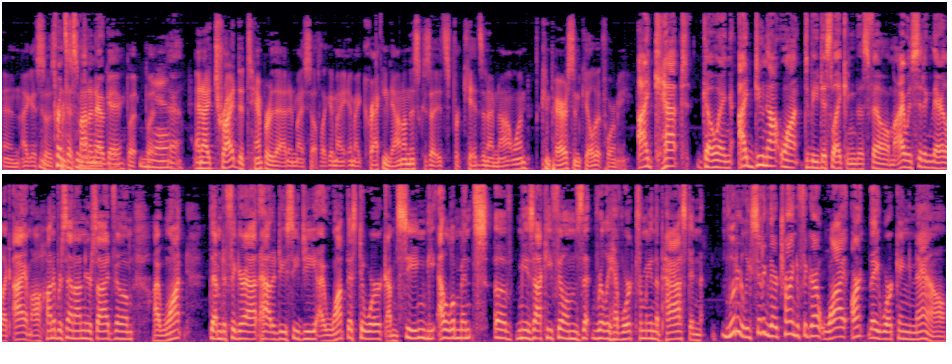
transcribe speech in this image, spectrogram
and I guess so is Princess Mononoke. But but Yeah. Yeah. and I tried to temper that in myself. Like, am I am I cracking down on this because it's for kids and I'm not one? Comparison killed it for me. I kept going, I do not want to be disliking this film. I was sitting there like, I am 100% on your side, film. I want them to figure out how to do CG. I want this to work. I'm seeing the elements of Miyazaki films that really have worked for me in the past and literally sitting there trying to figure out why aren't they working now?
